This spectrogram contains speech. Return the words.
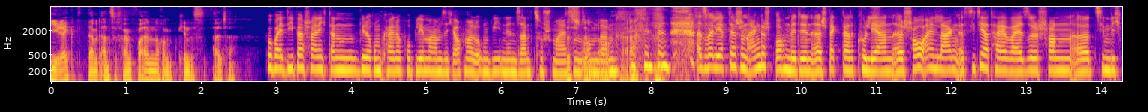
direkt damit anzufangen, vor allem noch im Kindesalter. Wobei die wahrscheinlich dann wiederum keine Probleme haben, sich auch mal irgendwie in den Sand zu schmeißen, um dann. Auch, ja. also, weil ihr habt ja schon angesprochen mit den äh, spektakulären äh, Show-Einlagen. Es sieht ja teilweise schon äh, ziemlich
